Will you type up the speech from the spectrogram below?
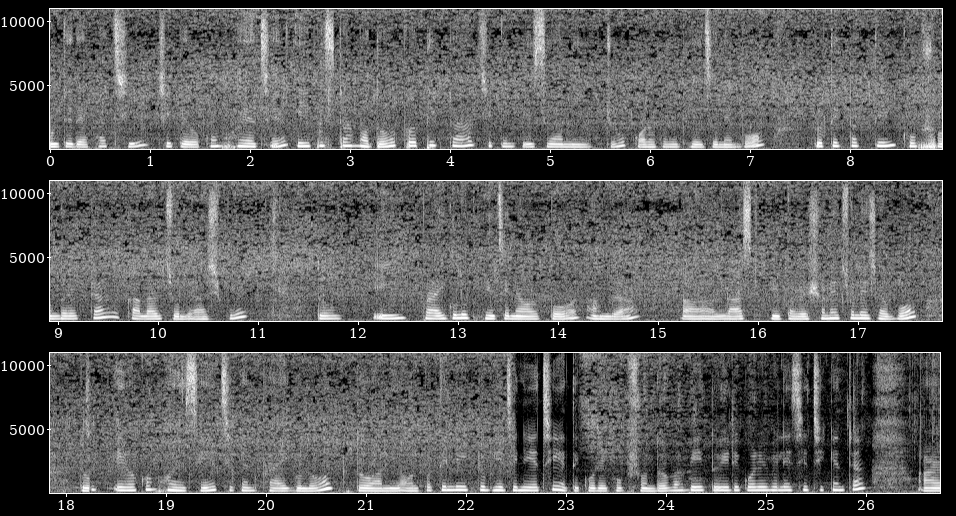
উল্টে দেখাচ্ছি ঠিক এরকম হয়েছে। এই পিসটার মতো প্রত্যেকটা চিকেন পিসে আমি একটু কড়া করে ভেজে নেব। প্রত্যেকটাতেই খুব সুন্দর একটা কালার চলে আসবে। তো এই ফ্রাইগুলো ভেজে নেওয়ার পর আমরা লাস্ট প্রিপারেশনে চলে যাব। এরকম হয়েছে চিকেন ফ্রাইগুলো। তো আমি অল্প তেলে একটু ভেজে নিয়েছি, এতে করে খুব সুন্দরভাবে তৈরি করে ফেলেছি চিকেনটা। আর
